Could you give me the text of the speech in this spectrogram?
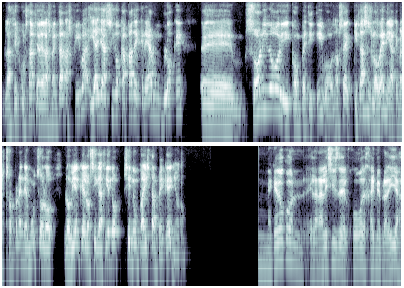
la, circunstancia de las ventanas FIBA y haya sido capaz de crear un bloque eh, sólido y competitivo. No sé, quizás Eslovenia, que me sorprende mucho lo, lo bien que lo sigue haciendo siendo un país tan pequeño, ¿no? Me quedo con el análisis del juego de Jaime Pradilla.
